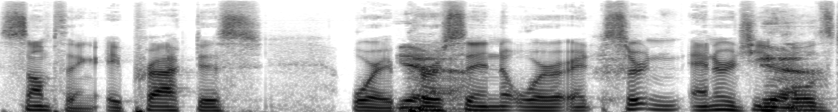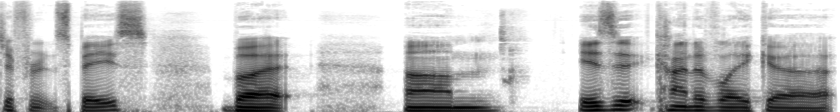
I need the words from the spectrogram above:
something, a practice or a Yeah. person or a certain energy Yeah. holds different space. But Um, is it kind of like a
